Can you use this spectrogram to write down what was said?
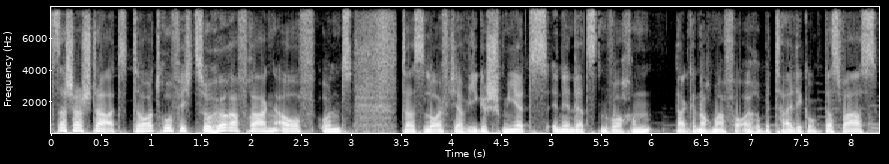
Sascha Start. Dort rufe ich zu Hörerfragen auf und das läuft ja wie geschmiert in den letzten Wochen. Danke nochmal für eure Beteiligung. Das war's.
